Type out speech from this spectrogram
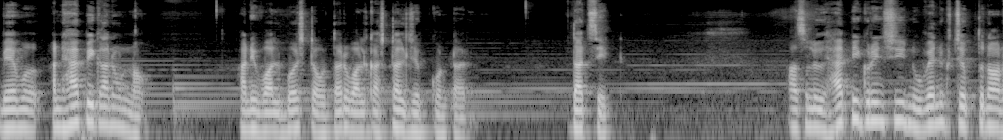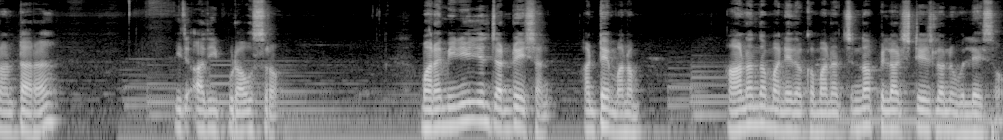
మేము అన్హ్యాపీగానే ఉన్నాం అని వాళ్ళు బర్స్ట్ అవుతారు వాళ్ళు కష్టాలు చెప్పుకుంటారు. దట్స్ ఇట్ అసలు హ్యాపీ గురించి నువ్వెందుకు చెప్తున్నావు అని అంటారా? ఇది అది ఇప్పుడు అవసరం. మన మిలీనియల్ జనరేషన్ అంటే మనం. ఆనందం అనేది ఒక మన చిన్న పిల్లడి స్టేజ్లోనే వదిలేసాం.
